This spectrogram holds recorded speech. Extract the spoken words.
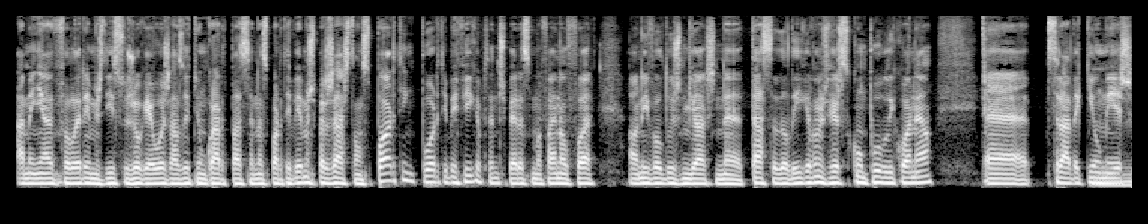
Amanhã falaremos disso. O jogo é hoje às 8 h quarto passa na Sport TV. Mas para já estão Sporting, Porto e Benfica. Portanto, espera-se uma Final Four ao nível dos melhores na Taça da Liga. Vamos ver se com público ou não. Eh, será daqui a um mês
